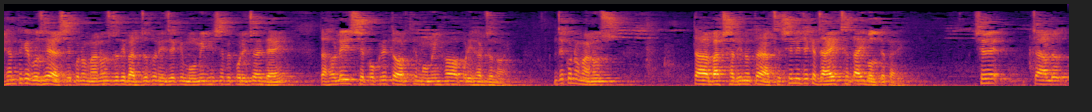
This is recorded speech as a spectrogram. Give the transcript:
এখান থেকে বুঝে আসে, কোনো মানুষ যদি বাহ্যত নিজেকে মুমিন হিসেবে পরিচয় দেয়, তাহলেই সে প্রকৃত অর্থে মুমিন হওয়া অপরিহার্য নয়। যে কোনো মানুষ তার বাক স্বাধীনতা আছে, সে নিজেকে যা ইচ্ছা তাই বলতে পারে। সে চাল,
